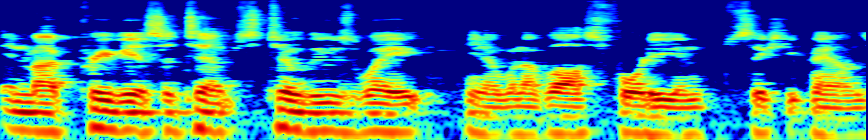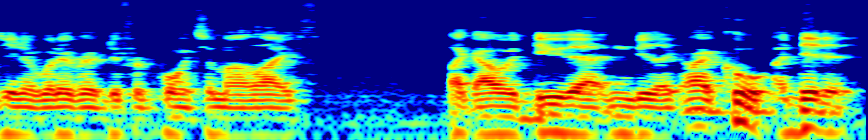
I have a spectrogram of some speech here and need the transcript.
in my previous attempts to lose weight, you know, when I've lost forty and sixty pounds, you know, whatever at different points in my life, like I would do that and be like, all right, cool, I did it,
